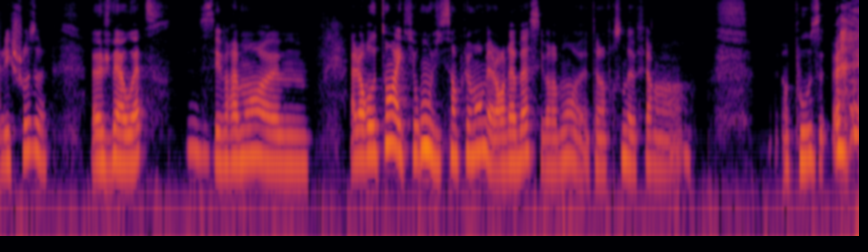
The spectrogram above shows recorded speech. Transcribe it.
les choses, je vais à Watt Mm. C'est vraiment. Euh, alors, autant à Kiron, on vit simplement, mais alors là-bas, c'est vraiment. Euh, t'as l'impression de faire un. un pause.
